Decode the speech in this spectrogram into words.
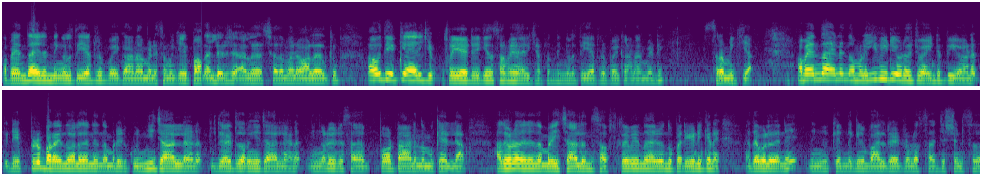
അപ്പോൾ എന്തായാലും നിങ്ങൾ തിയേറ്ററിൽ പോയി കാണാൻ വേണ്ടി ശ്രമിക്കുക. ഇപ്പോൾ നല്ലൊരു ശതമാനം ആളുകൾക്കും അവധിയൊക്കെ ആയിരിക്കും. ഫ്രീ ആയിട്ടിരിക്കുന്ന സമയമായിരിക്കും. അപ്പം നിങ്ങൾ തിയേറ്ററിൽ പോയി കാണാൻ വേണ്ടി ശ്രമിക്കുക. അപ്പോൾ എന്തായാലും നമ്മൾ ഈ വീഡിയോയുടെ വെച്ച് വൈൻഡപ്പ് ചെയ്യുവാണ്. പിന്നെ എപ്പോഴും പറയുന്ന പോലെ തന്നെ നമ്മുടെ ഒരു കുഞ്ഞു ചാനലാണ് പുതിയതായിട്ട് തുടങ്ങിയ ചാനലാണ്. നിങ്ങളുടെ ഒരു സപ്പോർട്ടാണ് നമുക്കെല്ലാം. അതുകൊണ്ട് തന്നെ നമ്മൾ ഈ ചാനൽ ഒന്ന് സബ്സ്ക്രൈബ് ചെയ്യുന്ന കാര്യം ഒന്ന് പരിഗണിക്കണേ. അതേപോലെ തന്നെ നിങ്ങൾക്ക് എന്തെങ്കിലും വാലിഡ് ആയിട്ടുള്ള സജഷൻസ്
